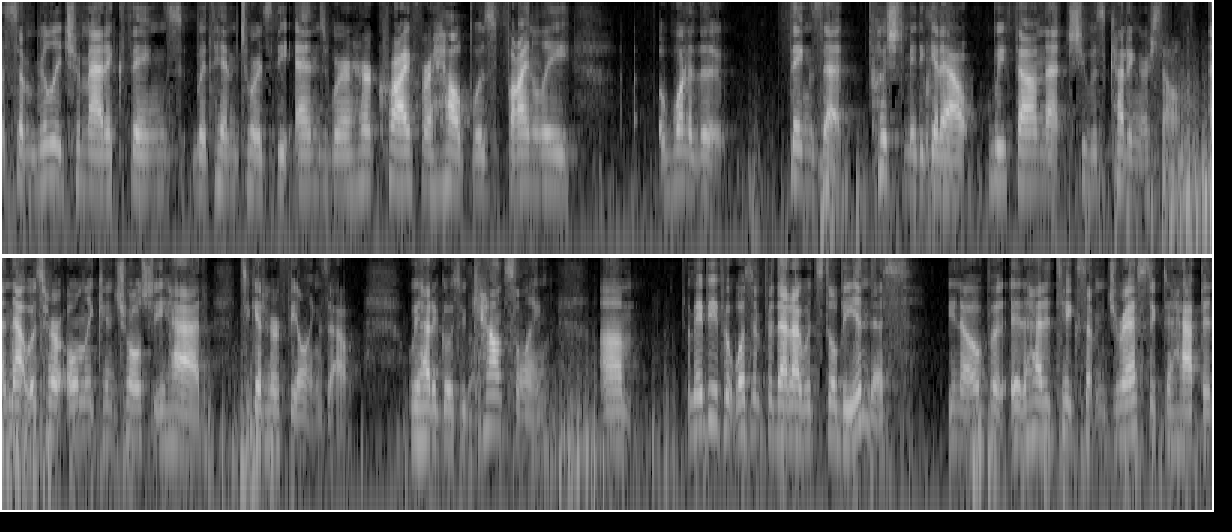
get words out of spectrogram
some really traumatic things with him towards the end, where her cry for help was finally one of the things that pushed me to get out, we found that she was cutting herself. And that was her only control she had to get her feelings out. We had to go through counseling. Um, maybe if it wasn't for that, I would still be in this, you know, but it had to take something drastic to happen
